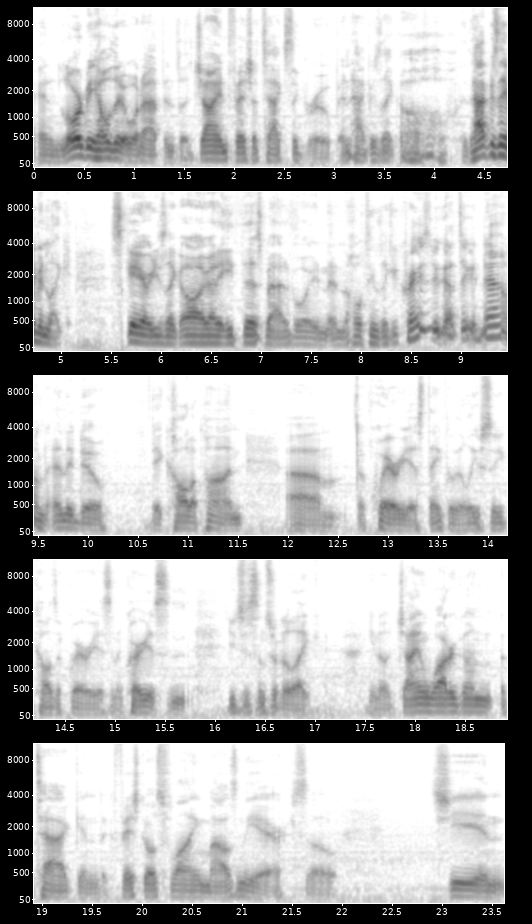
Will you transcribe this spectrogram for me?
And Lord behold it, what happens? A giant fish attacks the group, and Happy's like, "Oh," Happy's even like scared. He's like, "Oh, I gotta eat this bad boy," and, and the whole team's like, "You're crazy? You gotta take it down." And they do. They call upon um, Aquarius. Thankfully, Lucy calls Aquarius, and Aquarius uses some sort of like, you know, giant water gun attack, and the fish goes flying miles in the air. So she and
